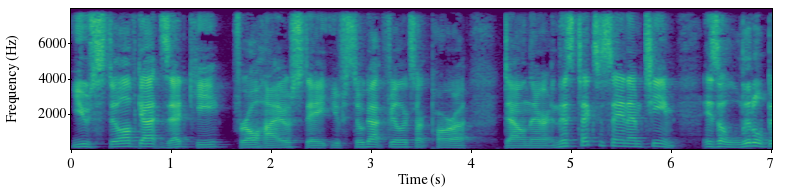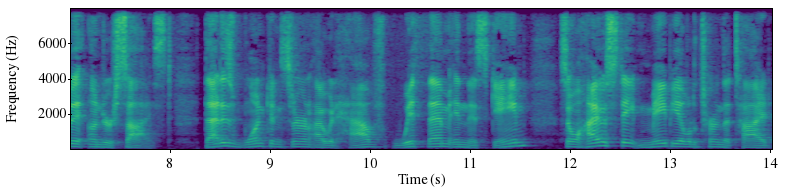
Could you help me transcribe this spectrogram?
you still have got Zed Key for Ohio State. You've still got Felix Okpara down there and this Texas A&M team is a little bit undersized. That is one concern I would have with them in this game. So Ohio State may be able to turn the tide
